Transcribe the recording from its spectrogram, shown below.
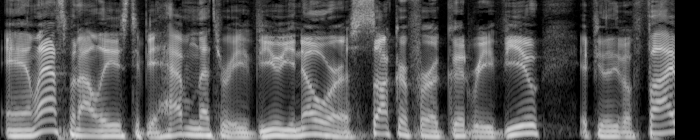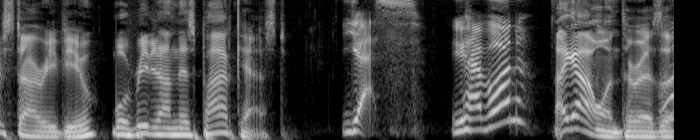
And last but not least, if you haven't left a review, you know we're a sucker for a good review. If you leave a five star review, we'll read it on this podcast. Yes. You have one? I got one, Teresa. All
